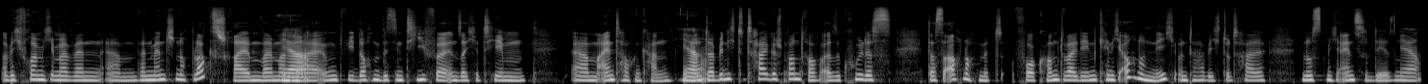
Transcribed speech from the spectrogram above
Aber ich freue mich immer, wenn, ähm, wenn Menschen noch Blogs schreiben, weil man Ja. da irgendwie doch ein bisschen tiefer in solche Themen ähm, eintauchen kann. Ja. Und da bin ich total gespannt drauf. Also cool, dass das auch noch mit vorkommt, weil den kenne ich auch noch nicht und da habe ich total Lust, mich einzulesen. Ja.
